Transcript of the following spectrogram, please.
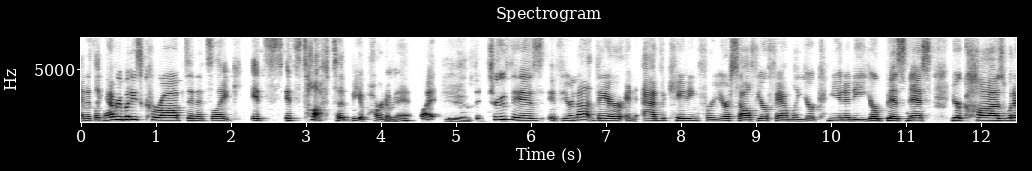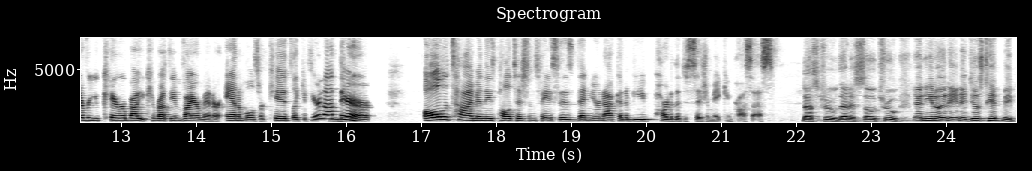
and it's like everybody's corrupt, and it's like it's it's tough to be a part mm-hmm. of it. Mm-hmm. But it the truth is, if you're not there and advocating for yourself, your family, your community, your business, your cause, whatever you care about, you care about the environment or animals or kids. Like, if you're not mm-hmm. there all the time in these politicians' faces, then you're not going to be part of the decision making process. That's true. That is so true. And you know, and, and it just hit me.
